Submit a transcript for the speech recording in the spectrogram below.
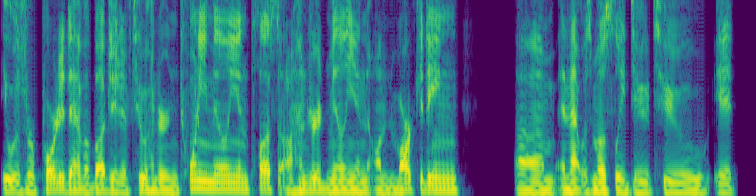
It was reported to have a budget of 220 million plus 100 million on marketing, um, and that was mostly due to it.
